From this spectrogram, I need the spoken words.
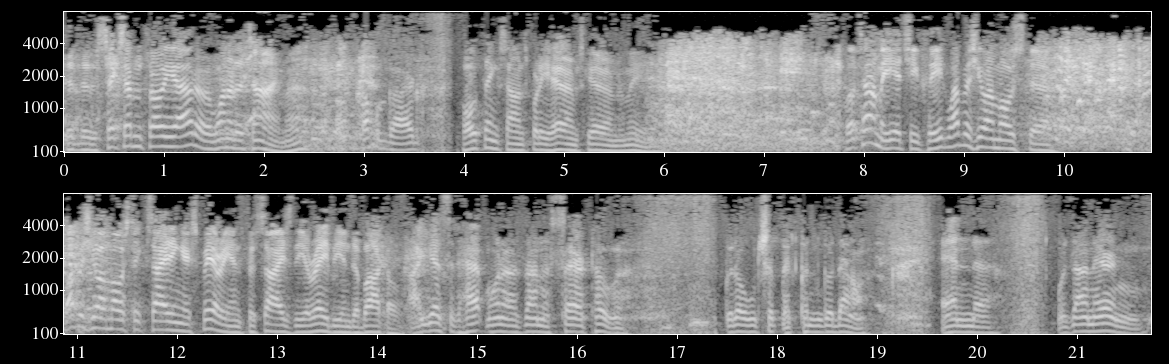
Did the six of them throw you out, or one at a time, huh? Couple guard. Whole thing sounds pretty harem scaring to me. well, tell me, Itchy Feet, what was your most, uh, what was your most exciting experience besides the Arabian debacle? I guess it happened when I was on the Saratoga. Good old ship that couldn't go down. And, uh, was on there and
